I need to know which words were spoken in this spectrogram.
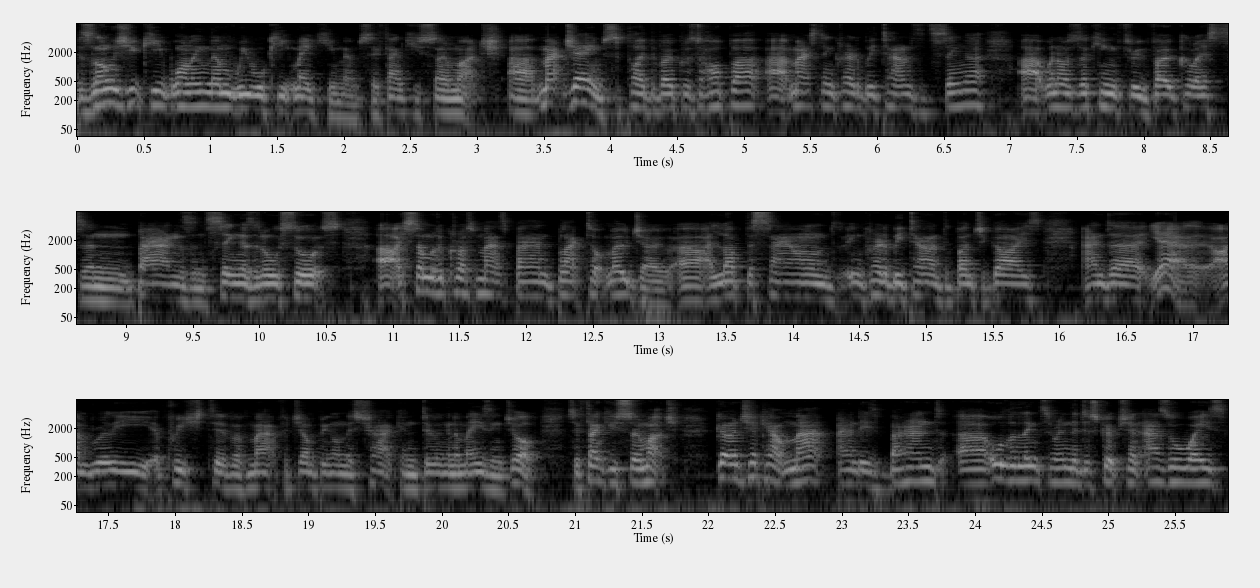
as long as you keep wanting them, we will keep making them. So thank you so much. Uh, Matt James supplied the vocals to Hopper. Uh, Matt's an incredibly talented singer. Uh, when I was looking through vocalists and bands and singers and all sorts, uh, I stumbled across Matt's band Blacktop Mojo. Uh, I love the sound, incredibly talented bunch of guys, and uh, yeah, I'm really appreciative of Matt for jumping on this track and doing an amazing job. So thank you so much. Go and check out Matt and his band. all the links are in the description as always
